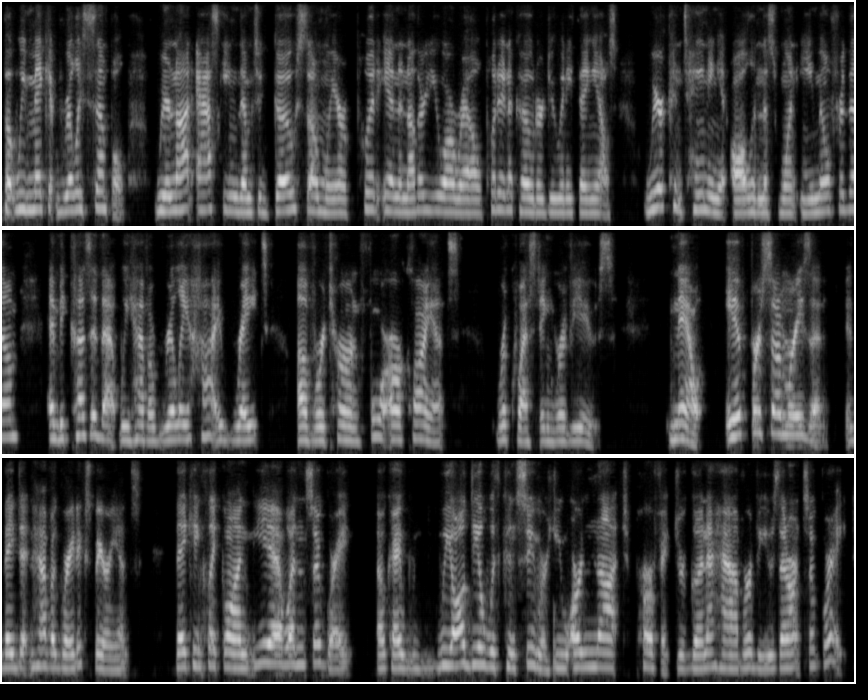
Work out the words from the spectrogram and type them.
But we make it really simple. We're not asking them to go somewhere, put in another URL, put in a code, or do anything else we're containing it all in this one email for them. And because of that, we have a really high rate of return for our clients requesting reviews. Now, if for some reason they didn't have a great experience, they can click on, yeah, it wasn't so great. Okay, we all deal with consumers. You are not perfect. You're going to have reviews that aren't so great.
